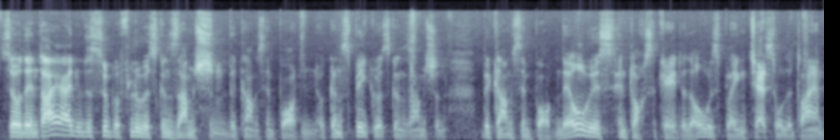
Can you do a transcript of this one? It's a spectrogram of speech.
So the entire idea of the superfluous consumption becomes important, or conspicuous consumption becomes important. They're always intoxicated, they're always playing chess all the time.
